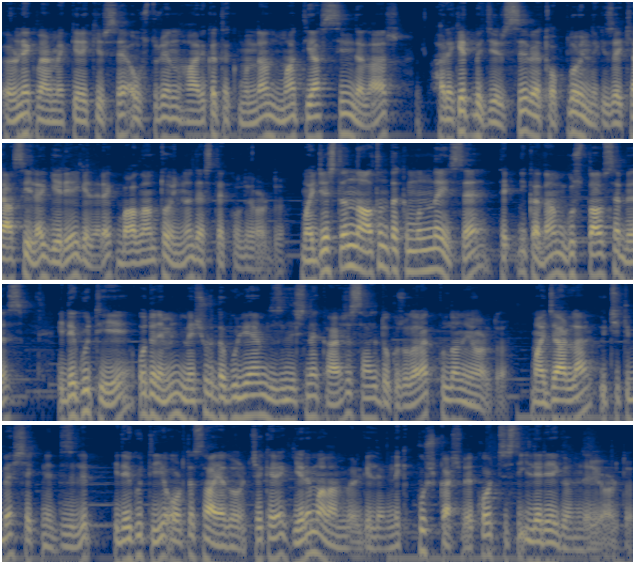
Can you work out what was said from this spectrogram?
Örnek vermek gerekirse Avusturya'nın harika takımından Matthias Sindelar hareket becerisi ve toplu oyundaki zekasıyla geriye gelerek bağlantı oyununa destek oluyordu. Macaristan'ın altın takımında ise teknik adam Gustav Sebes, Hideguti'yi o dönemin meşhur WM dizilişine karşı sahte 9 olarak kullanıyordu. Macarlar 3-2-5 şeklinde dizilip Hideguti'yi orta sahaya doğru çekerek yarım alan bölgelerindeki Puşkaş ve Koçsis'i ileriye gönderiyordu.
